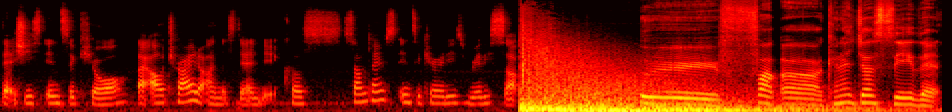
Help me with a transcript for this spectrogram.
that she's insecure like i'll try to understand it because sometimes insecurities really suck Ey, fuck. Uh, can I just say that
